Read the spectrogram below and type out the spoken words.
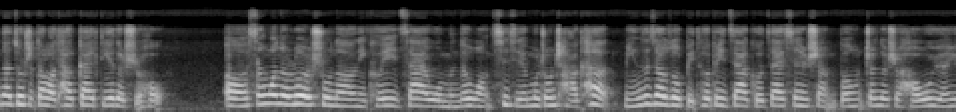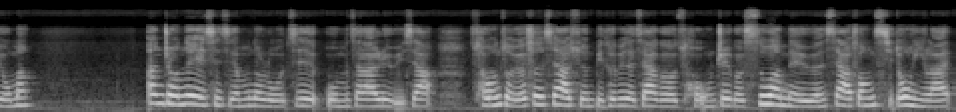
那就是到了它该跌的时候。呃，相关的论述呢，你可以在我们的往期节目中查看，名字叫做“比特币价格在线闪崩”，真的是毫无缘由吗？按照那一期节目的逻辑，我们再来捋一下：从九月份下旬，比特币的价格从这个四万美元下方启动以来，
